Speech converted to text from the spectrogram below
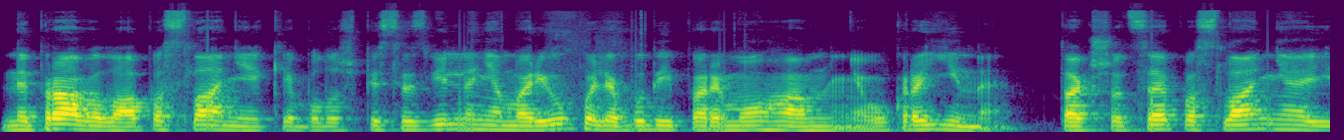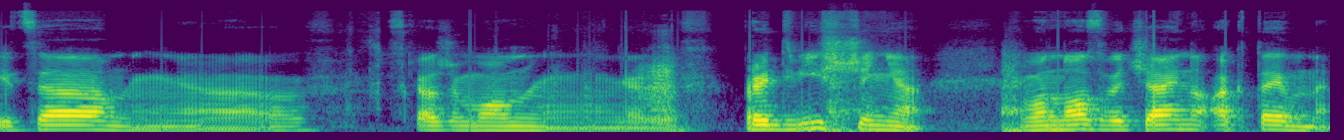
Не правило, а послання, яке було ж після звільнення Маріуполя буде і перемога України. Так що це послання і це, е, скажімо, е, предвіщення, воно звичайно активне.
